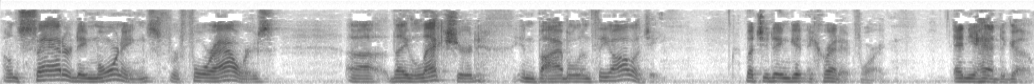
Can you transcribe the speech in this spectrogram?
on Saturday mornings for four hours, uh, they lectured in Bible and theology, but you didn't get any credit for it, and you had to go.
